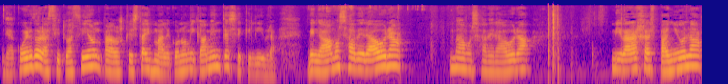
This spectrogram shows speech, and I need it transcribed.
¿De acuerdo? La situación para los que estáis mal económicamente se equilibra. Venga, vamos a ver ahora, vamos a ver ahora mi baraja española.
